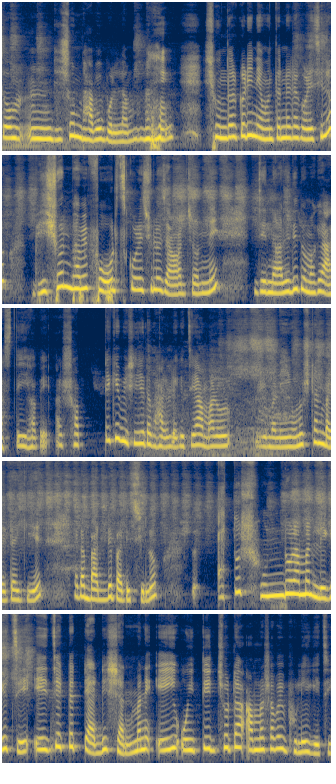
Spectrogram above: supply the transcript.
তো ভীষণভাবে বললাম। মানে সুন্দর করেই নেমন্তন্নটা করেছিল। ভীষণভাবে ফোর্স করেছিল যাওয়ার জন্যে যে, না দিদি, তোমাকে আসতেই হবে। আর সব থেকে বেশি যেটা ভালো লেগেছে, আমার ওর মানে অনুষ্ঠান বাড়িটায় গিয়ে একটা বার্থডে পার্টি ছিল। তো এত সুন্দর আমার লেগেছে, এই যে একটা ট্র্যাডিশান মানে এই ঐতিহ্যটা আমরা সবাই ভুলে গেছি।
